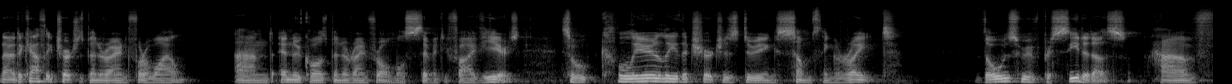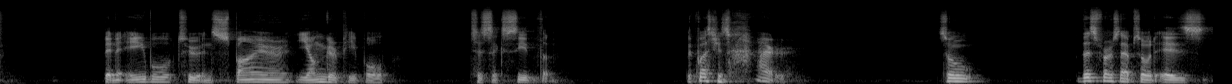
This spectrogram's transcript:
Now, the Catholic Church has been around for a while, and NUK has been around for almost 75 years. So clearly, the church is doing something right those who have preceded us have been able to inspire younger people to succeed them. The question is how? So, this first episode is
